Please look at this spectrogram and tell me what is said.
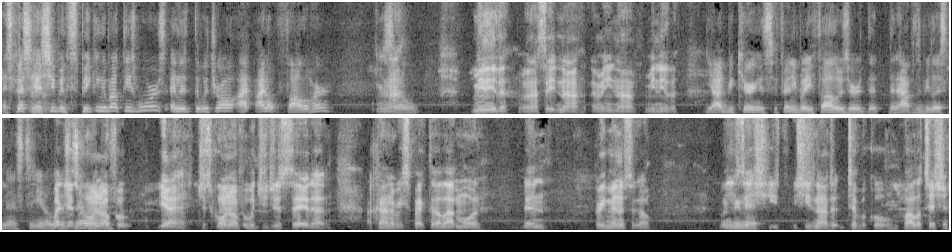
Especially has mm. she been speaking about these wars and the, the withdrawal? I, I don't follow her. So Me neither. When I say nah, I mean nah. Me neither. Yeah, I'd be curious if anybody follows her that, that happens to be listening as to, you know, But just going because- off of yeah, just going off of what you just said, I, I kind of respect her a lot more than three minutes ago. When you minutes? she's she's not a typical politician,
